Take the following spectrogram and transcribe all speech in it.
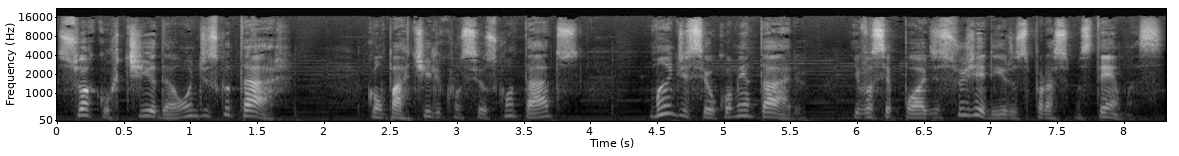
sua curtida onde escutar. Compartilhe com seus contatos, mande seu comentário e você pode sugerir os próximos temas.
